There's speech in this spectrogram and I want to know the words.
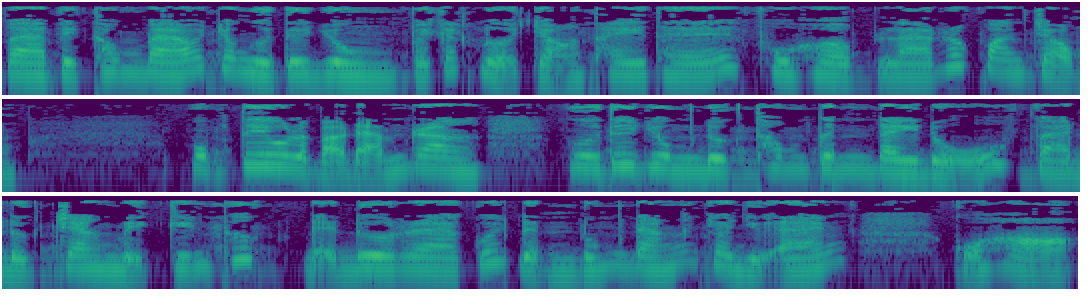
và việc thông báo cho người tiêu dùng về các lựa chọn thay thế phù hợp là rất quan trọng. Mục tiêu là bảo đảm rằng người tiêu dùng được thông tin đầy đủ và được trang bị kiến thức để đưa ra quyết định đúng đắn cho dự án của họ,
